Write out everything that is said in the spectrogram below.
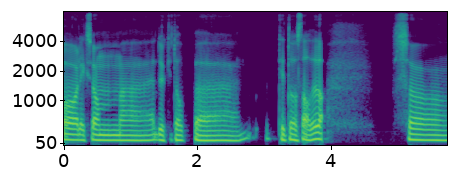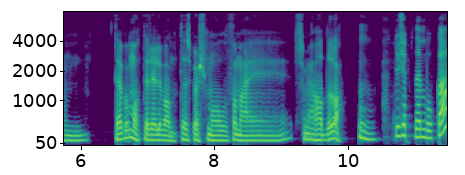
og liksom eh, dukket opp uh, titt og stadig, da. Så det er på en måte relevante spørsmål for meg som jeg hadde, da. Mm. Du kjøpte den boka,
